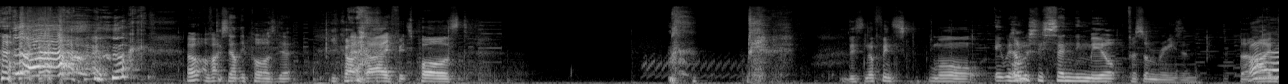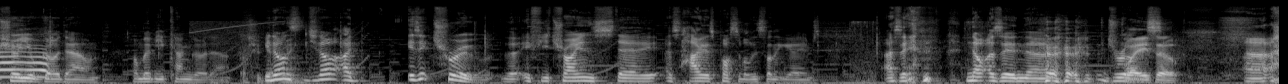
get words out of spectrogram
Oh, I've accidentally paused it. You can't die if it's paused. There's nothing s- more. It was obviously sending me up for some reason, but I'm sure you'll go down, or maybe you can go down. should You know, do you know? I, is it true that if you try and stay as high as possible in Sonic games, as in not as in uh, drugs, blaze up. uh,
